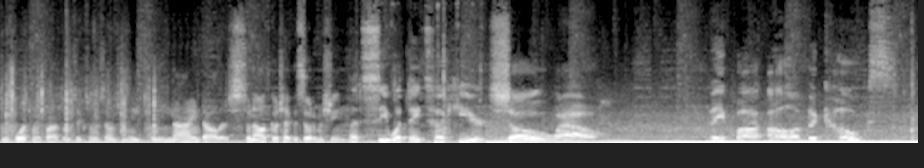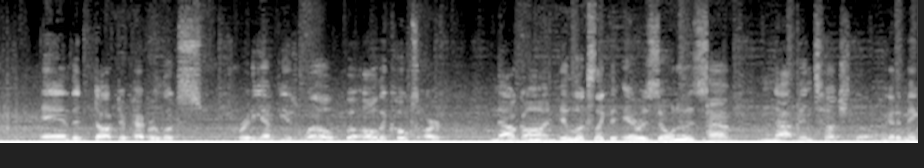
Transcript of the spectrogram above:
24 25 26 27 28 29 dollars. So now let's go check the soda machine. Let's see what they took here. So wow. They bought all of the cokes and the dr pepper looks pretty empty as well but all the cokes are now gone. It looks like the arizonas have not been touched though. We got to make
